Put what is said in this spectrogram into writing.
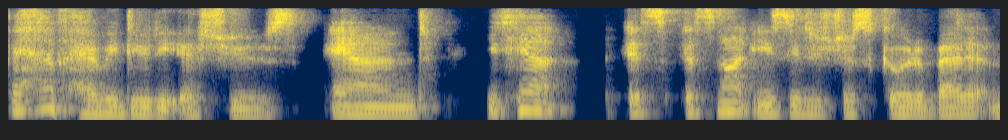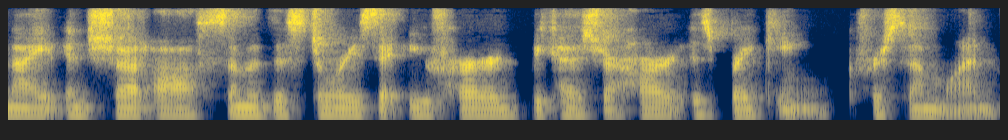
they have heavy duty issues. And you can't, it's it's not easy to just go to bed at night and shut off some of the stories that you've heard because your heart is breaking for someone.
